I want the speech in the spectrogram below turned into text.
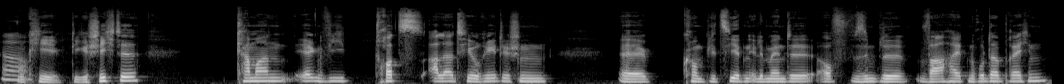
Ja. Okay, die Geschichte kann man irgendwie trotz aller theoretischen äh, komplizierten Elemente auf simple Wahrheiten runterbrechen.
